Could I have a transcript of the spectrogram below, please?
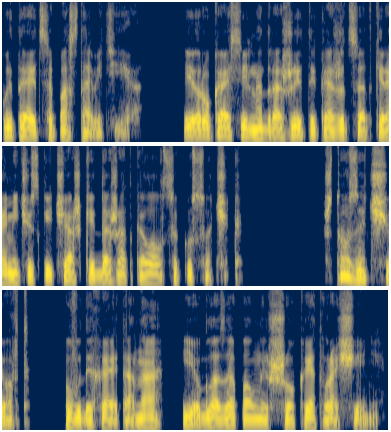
пытается поставить ее. Ее рука сильно дрожит, и, кажется, от керамической чашки даже откололся кусочек. «Что за черт?» — выдыхает она, ее глаза полны шока и отвращения.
